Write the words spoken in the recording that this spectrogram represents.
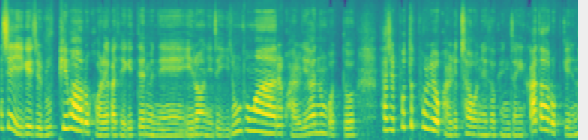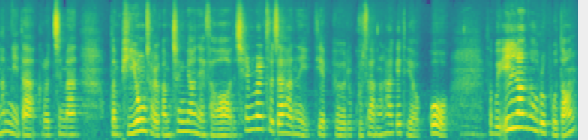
사실 이게 이제 루피화로 거래가 되기 때문에 이런 이제 이중 통화를 관리하는 것도 사실 포트폴리오 관리 차원에서 굉장히 까다롭기는 합니다. 그렇지만 어떤 비용 절감 측면에서 실물 투자하는 ETF를 구상을 하게 되었고, 그래서 뭐 1년 후로 보던,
